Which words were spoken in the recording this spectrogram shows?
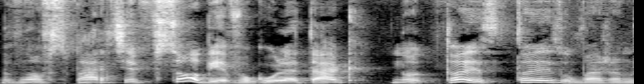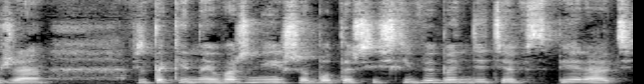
no, wsparcie w sobie w ogóle, tak? No to jest, to jest uważam, że, że takie najważniejsze, bo też jeśli Wy będziecie wspierać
